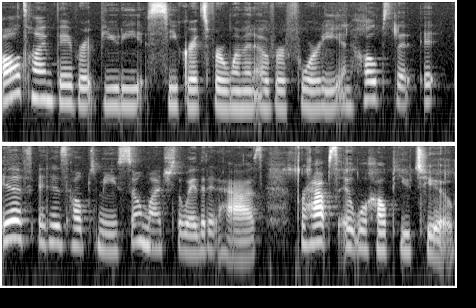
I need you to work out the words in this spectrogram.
all time favorite beauty secrets for women over 40 in hopes that it, if it has helped me so much the way that it has, perhaps it will help you too.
